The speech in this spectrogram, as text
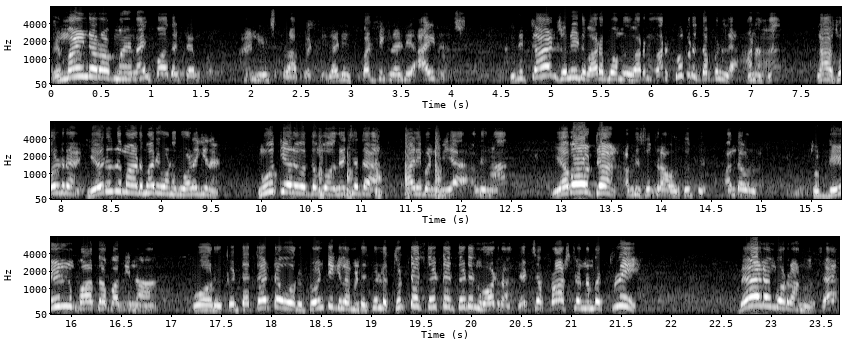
reminder of my life for the temple and its property that is particularly idols இதுக்காக சொல்லிட்டு வரப்போகும்போது வரணும். வர கூப்பிட தப்பு இல்லை. ஆனா நான் சொல்றேன் எருது மாடு மாதிரி உனக்கு உழைக்கிறேன். நூத்தி எழுபத்தொன்பது லட்சத்தை காலி பண்ணுவியா? அப்படின்னா எபவ் டர்ன் அப்படி சுத்துறான் ஒரு சுத்து வந்தவங்க துட்டுன்னு பார்த்தா பாத்தீங்கன்னா ஒரு கிட்டத்தட்ட ஒரு டுவெண்ட்டி கிலோமீட்டர் ஸ்பீட்ல துட்ட துட்டு துட்டுன்னு ஓடுறான். தட்ஸ் அ நம்பர் த்ரீ வேடம் போடுறானு சார்.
